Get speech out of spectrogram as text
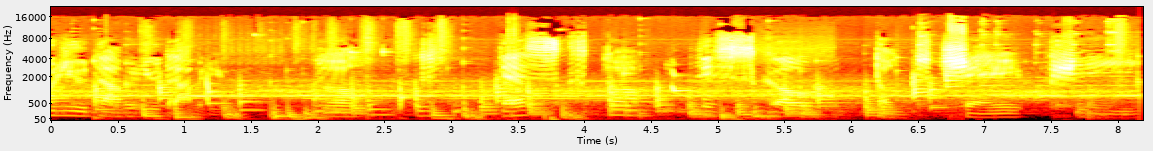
www.desktopdisco.jp「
